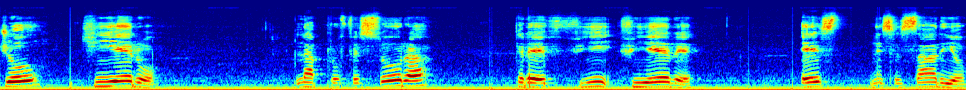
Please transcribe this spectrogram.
Yo quiero. La profesora prefiere. Es necesario.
